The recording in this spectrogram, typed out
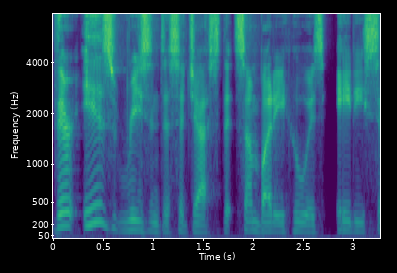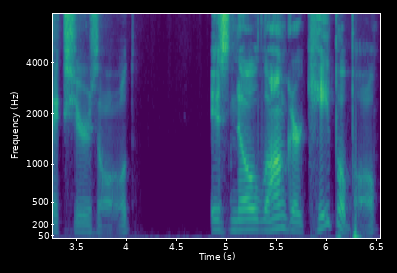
There is reason to suggest that somebody who is 86 years old is no longer capable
